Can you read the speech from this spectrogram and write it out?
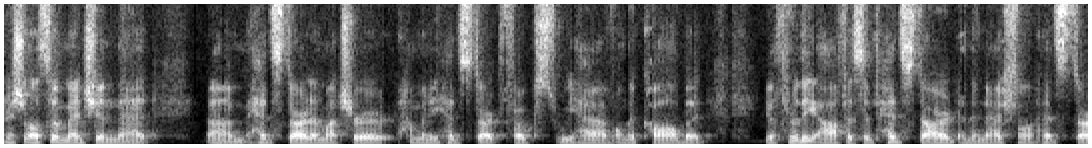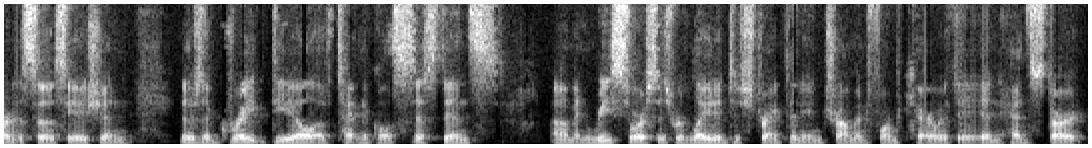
I should also mention that um, Head Start, I'm not sure how many Head Start folks we have on the call, but you know, through the Office of Head Start and the National Head Start Association, there's a great deal of technical assistance um, and resources related to strengthening trauma-informed care within Head Start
